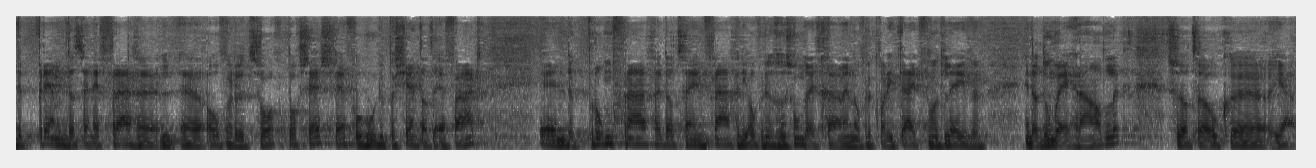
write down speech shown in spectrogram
de prem, dat zijn echt vragen eh, over het zorgproces, hè, voor hoe de patiënt dat ervaart. En de promvragen, dat zijn vragen die over de gezondheid gaan en over de kwaliteit van het leven. En dat doen wij herhaaldelijk, zodat we ook eh, ja,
